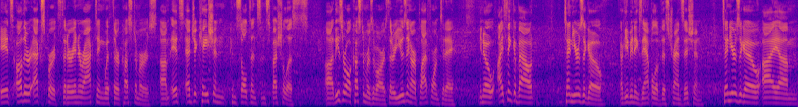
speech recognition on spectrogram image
it's other experts that are interacting with their customers. Um, it's education consultants and specialists. Uh, these are all customers of ours that are using our platform today. You know, I think about 10 years ago, I'll give you an example of this transition. 10 years ago, I, um,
